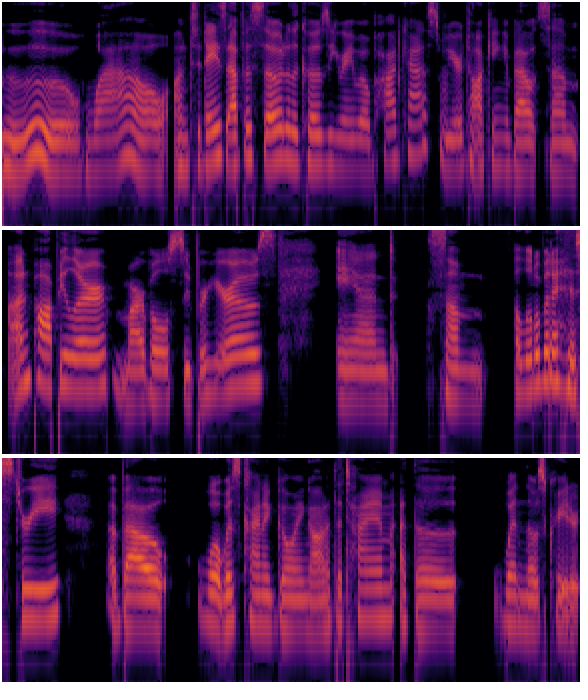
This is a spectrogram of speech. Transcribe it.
Ooh, wow. On today's episode of the Cozy Rainbow Podcast, we are talking about some unpopular Marvel superheroes and some, a little bit of history about what was kind of going on at the time at the, when those creator,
